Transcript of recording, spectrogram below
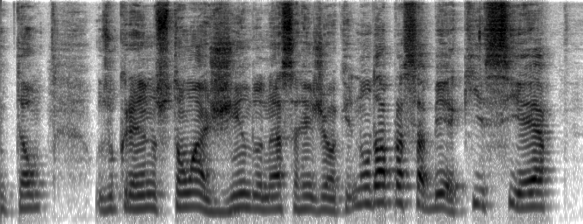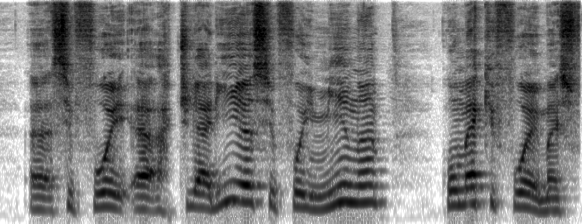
Então, os ucranianos estão agindo nessa região aqui. Não dá para saber aqui se é, é se foi é, artilharia, se foi mina, como é que foi, mas,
